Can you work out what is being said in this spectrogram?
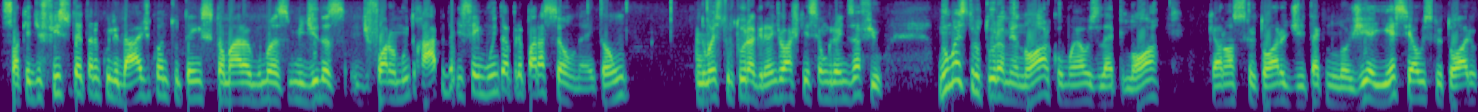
Só que é difícil ter tranquilidade quando tu tens que tomar algumas medidas de forma muito rápida e sem muita preparação, né? Então, numa estrutura grande, eu acho que esse é um grande desafio. Numa estrutura menor, como é o Slap Law, que é o nosso escritório de tecnologia, e esse é o escritório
